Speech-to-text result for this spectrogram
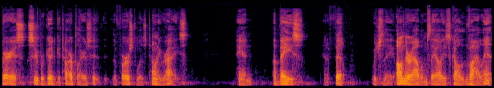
various super good guitar players. The first was Tony Rice, and a bass and a fiddle, which they on their albums they always call it the violin.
